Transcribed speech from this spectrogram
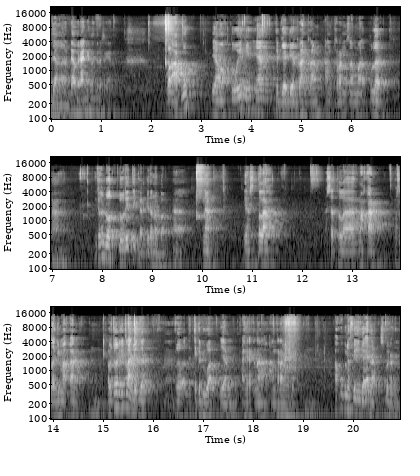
Jangan. Nggak berani aku teruskan. kalau aku yang waktu ini yang kejadian rangkrang angkrang sama ular. Ah. itu kan dua, dua titik kan kita nebang. Ah. nah yang setelah setelah makan pas lagi makan. Habis itu kan kita lanjut ya Hmm. ke titik kedua yang akhirnya kena angkrang itu. Aku punya feeling gak enak sebenarnya.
